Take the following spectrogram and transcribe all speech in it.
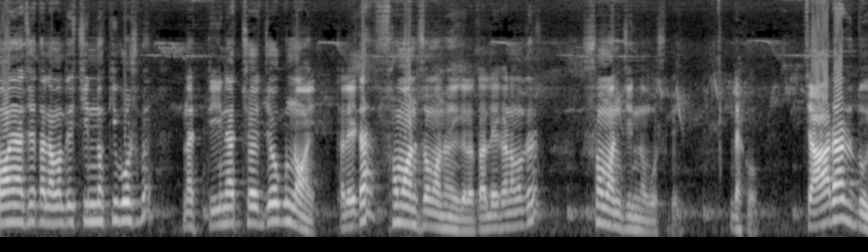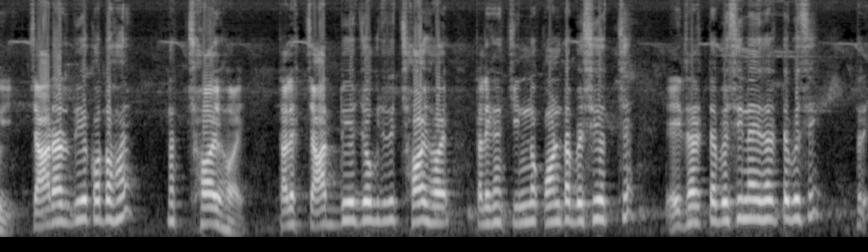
নয় আছে, তাহলে আমাদের চিহ্ন কি বসবে? না তিন আর ছয় যোগ নয়, তাহলে এটা সমান সমান হয়ে গেল। তাহলে এখানে আমাদের সমান চিহ্ন বসবে। দেখো, চার আর দুই, চার আর দুয়ে কত হয়? না, ছয় হয়। তাহলে চার দুয়ে যোগ যদি ছয় হয়, তাহলে এখানে চিহ্ন কোনটা বেশি হচ্ছে? এই ধারটা বেশি না এই ধারটা বেশি? তাহলে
